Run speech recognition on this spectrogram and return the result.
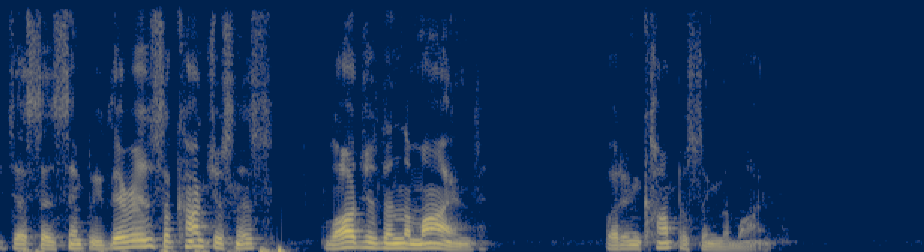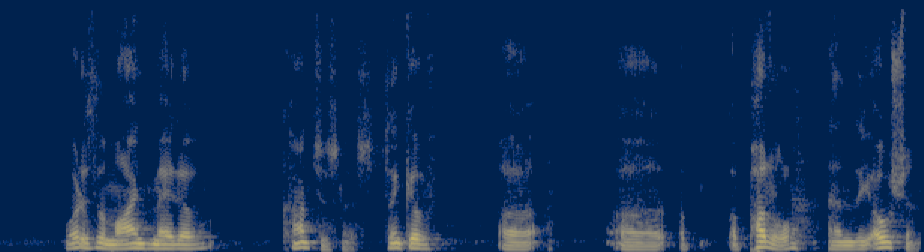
It just says simply there is a consciousness larger than the mind, but encompassing the mind. What is the mind made of? Consciousness. Think of uh, uh, a, puddle and the ocean.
